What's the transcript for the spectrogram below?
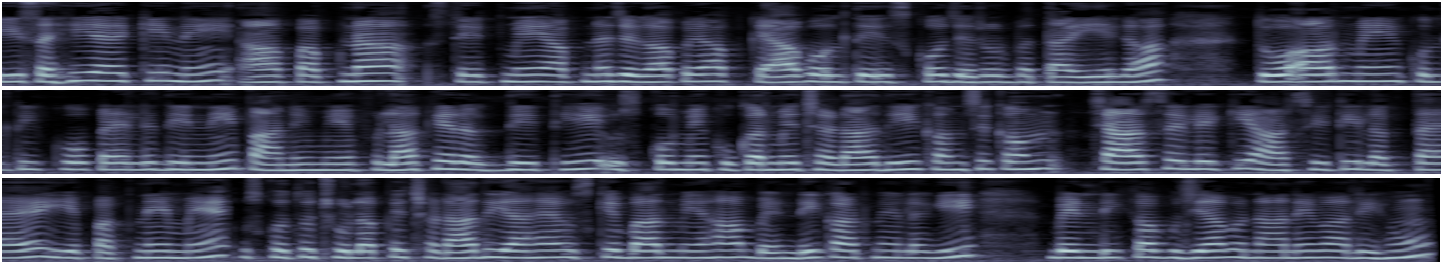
कि सही है कि नहीं, आप अपना स्टेट में, अपना जगह पे आप क्या बोलते हैं, इसको ज़रूर बताइएगा। तो और मैं कुल्ती को पहले दिन ही पानी में फुला के रख दी थी, उसको मैं कुकर में चढ़ा दी। कम से कम चार से लेके आठ सीटी लगता है ये पकने में। उसको तो चूल्हा पे चढ़ा दिया है। उसके बाद मैं यहाँ भिंडी काटने लगी। भिंडी का भुजिया बनाने वाली हूँ।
